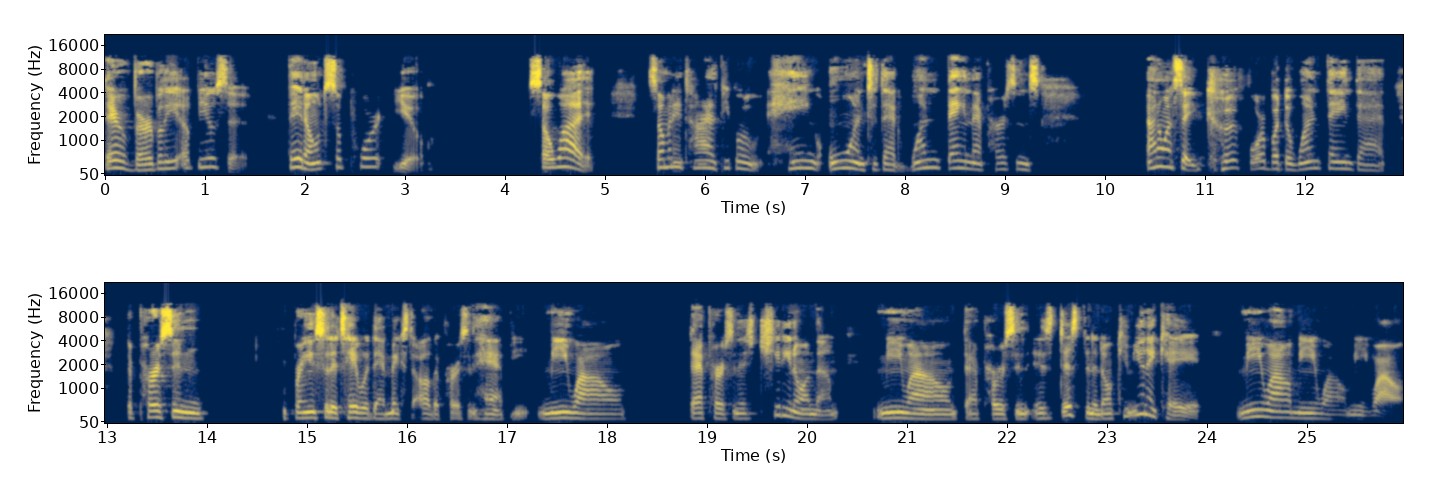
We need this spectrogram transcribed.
They're verbally abusive. They don't support you. So what? So many times people hang on to that one thing that person's I don't want to say good for, but the one thing that the person brings to the table that makes the other person happy. Meanwhile, that person is cheating on them. Meanwhile, that person is distant and don't communicate. Meanwhile, meanwhile, meanwhile,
